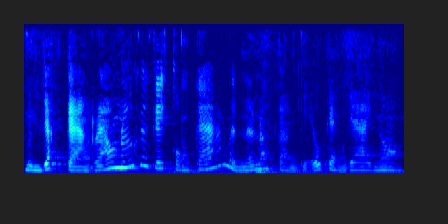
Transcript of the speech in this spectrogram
mình dắt càng ráo nước cái con cá mình nó càng dẻo càng dai ngon.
